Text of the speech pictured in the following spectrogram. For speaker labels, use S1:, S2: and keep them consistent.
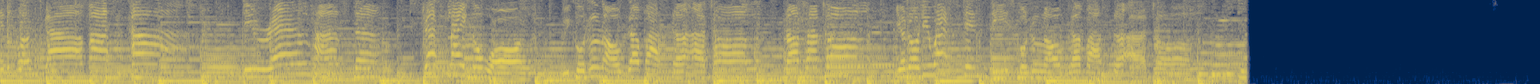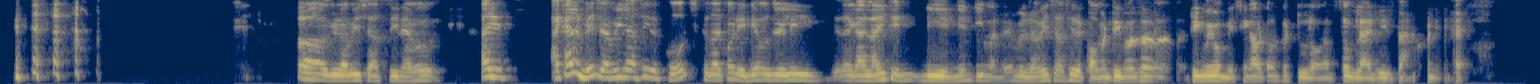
S1: it was Gavaskar, the real master. Just like a wall, we couldn't know Gavaskar at all, not at all. You know the West Indies couldn't know Gavaskar at all.
S2: Oh, Ravi Shastri never. I I kind of miss Ravi Shastri the coach because I thought India was really like I liked in, the Indian team under him, but Ravi Shastri the commentary was a thing we were missing out on for too long. I'm so glad he's back on it.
